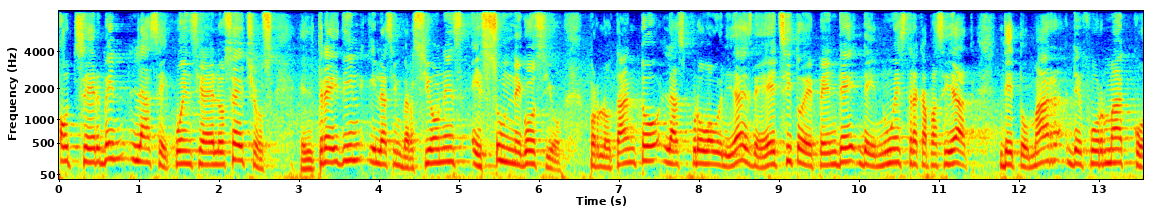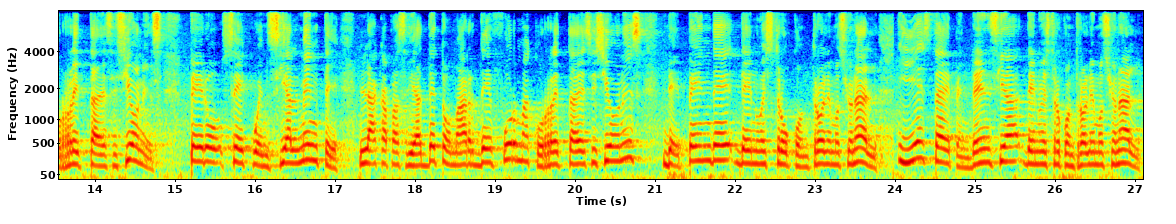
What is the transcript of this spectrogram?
Observen las secuencia de los hechos. El trading y las inversiones es un negocio, por lo tanto las probabilidades de éxito depende de nuestra capacidad de tomar de forma correcta decisiones, pero secuencialmente la capacidad de tomar de forma correcta decisiones depende de nuestro control emocional y esta dependencia de nuestro control emocional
